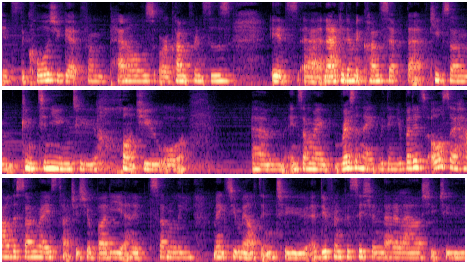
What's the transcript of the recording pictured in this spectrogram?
it's the calls you get from panels or conferences, it's uh, an academic concept that keeps on continuing to haunt you or um, in some way resonate within you. But it's also how the sun rays touches your body and it suddenly makes you melt into a different position that allows you to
